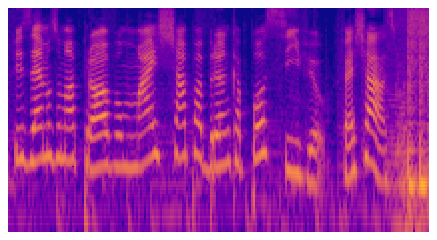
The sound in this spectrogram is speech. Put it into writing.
Fizemos uma prova o mais chapa branca possível. Fecha aspas.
